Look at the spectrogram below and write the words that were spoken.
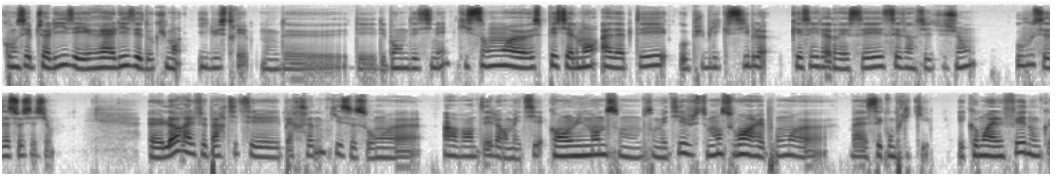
conceptualisent et réalisent des documents illustrés, donc des, des, bandes dessinées, qui sont spécialement adaptés au public cible qu'essayent d'adresser ces institutions ou ces associations. Euh, Laure, elle fait partie de ces personnes qui se sont euh, inventées leur métier. Quand on lui demande son, métier, justement, souvent elle répond euh, bah, c'est compliqué. Et comment elle fait? Donc,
